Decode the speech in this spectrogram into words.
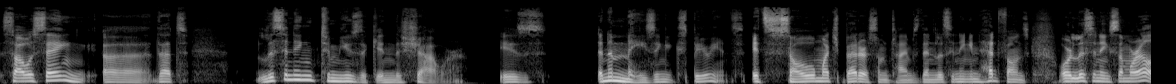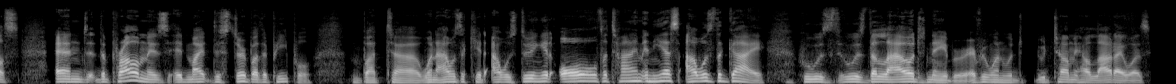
So I was saying, uh, that listening to music in the shower is an amazing experience. It's so much better sometimes than listening in headphones or listening somewhere else. And the problem is it might disturb other people. But uh, when I was a kid, I was doing it all the time. And yes, I was the guy who was who was the loud neighbor. Everyone would would tell me how loud I was,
